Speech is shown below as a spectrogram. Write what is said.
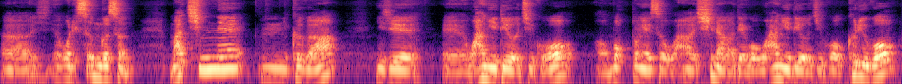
오래 어, 쓴 것은 마침내 음, 그가 이제 왕이 되어지고 어, 목동에서 신하가 되고 왕이 되어지고 그리고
